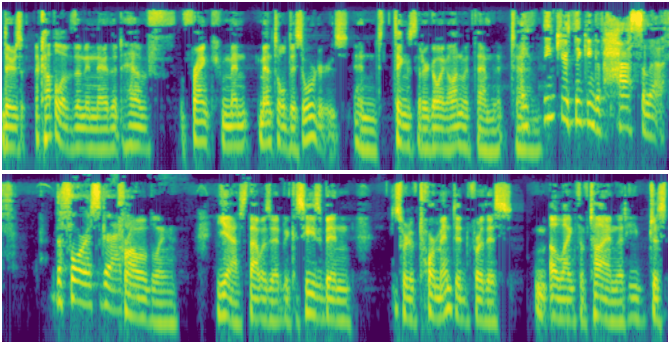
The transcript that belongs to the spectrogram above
there's a couple of them in there that have frank men- mental disorders and things that are going on with them that I um, think you're thinking of Hasileth, the forest dragon. probably Yes, that was it, because he's been sort of tormented for this a length of time that he just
